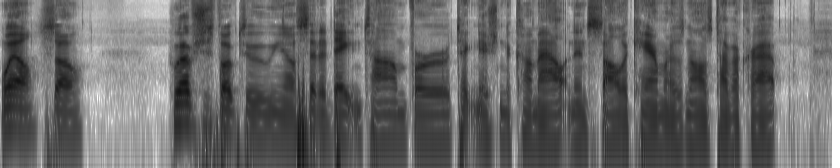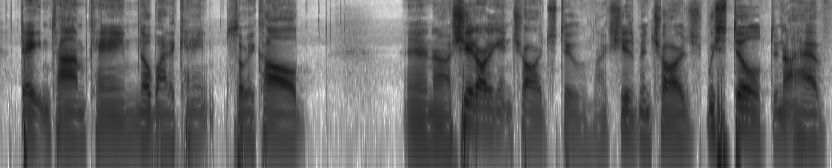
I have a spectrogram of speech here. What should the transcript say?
Well, so whoever she spoke to, you know, set a date and time for a technician to come out and install the cameras and all this type of crap. Date and time came, nobody came. So he called and uh, she had already gotten charged too. Like she has been charged. We still do not have.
